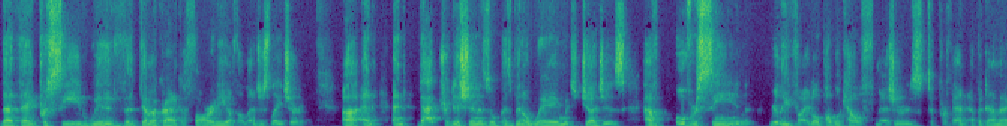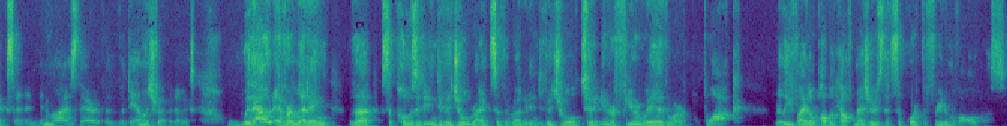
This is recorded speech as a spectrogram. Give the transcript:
that they proceed with the democratic authority of the legislature. Uh, and, and that tradition is, has been a way in which judges have overseen really vital public health measures to prevent epidemics and, and minimize their the, the, damage from epidemics without ever letting the supposed individual rights of the rugged individual to interfere with or block really vital public health measures that support the freedom of all of us.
